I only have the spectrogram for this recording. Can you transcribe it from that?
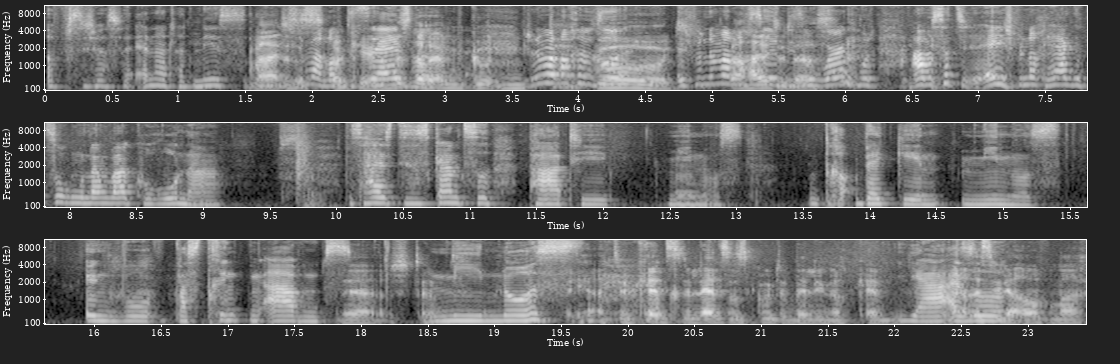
ob sich was verändert hat. Nee, es ist Nein, eigentlich immer noch okay. dasselbe. Du bist noch im guten. Ich bin immer noch im so, ich bin immer noch so in diesem Workmode. Aber es hat sich, ey, ich bin noch hergezogen und dann war Corona. Das heißt, dieses ganze Party minus, weggehen minus, irgendwo was trinken abends. Ja, stimmt. Minus. Ja, du kennst, du lernst das gute Berlin noch kennen. Ja, also. Alles wieder aufmacht.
